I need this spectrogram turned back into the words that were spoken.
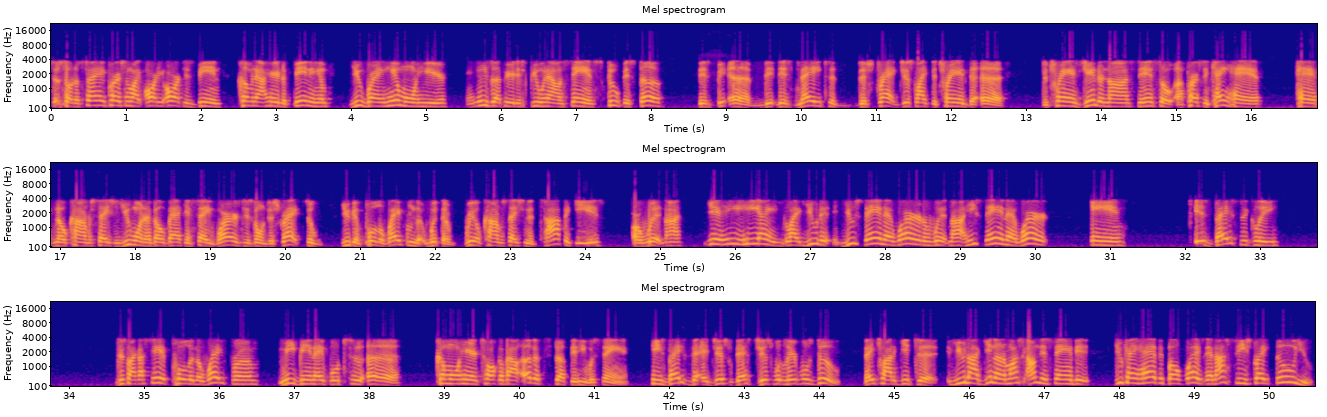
So, so the same person like Artie Ark is being coming out here defending him. You bring him on here, and he's up here just spewing out and saying stupid stuff. This uh, thi- this made to distract, just like the trans the uh, the transgender nonsense. So a person can't have have no conversation. You want to go back and say words is going to distract, so you can pull away from the what the real conversation, the topic is, or whatnot. Yeah, he he ain't like you. that You saying that word or whatnot? He's saying that word, and it's basically just like I said, pulling away from me being able to uh come on here and talk about other stuff that he was saying. He's based that just that's just what liberals do. They try to get to you not getting under my. I'm just saying that you can't have it both ways, and I see straight through you.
